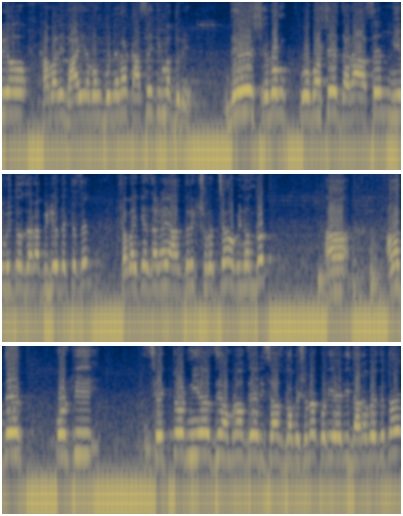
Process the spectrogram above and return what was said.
সুপ্রিয় খামারি ভাই এবং বোনেরা কাছে কিংবা দূরে, দেশ এবং প্রবাসে যারা আছেন, নিয়মিত যারা ভিডিও দেখতেছেন, সবাইকে জানাই আন্তরিক শুভেচ্ছা, অভিনন্দন। আমাদের পোলট্রি সেক্টর নিয়ে যে আমরা যে রিসার্চ গবেষণা করি, এরই ধারাবাহিকতায়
